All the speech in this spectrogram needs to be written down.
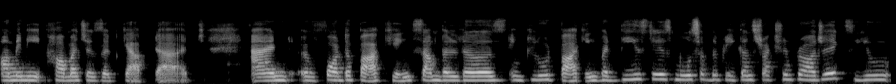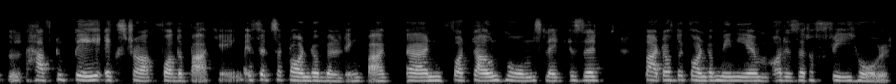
how many, how much is it capped at? And uh, for the parking, some builders include parking, but these days, most of the pre-construction projects, you have to pay extra for the parking. If it's a condo building park and for townhomes, like is it part of the condominium or is it a freehold?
